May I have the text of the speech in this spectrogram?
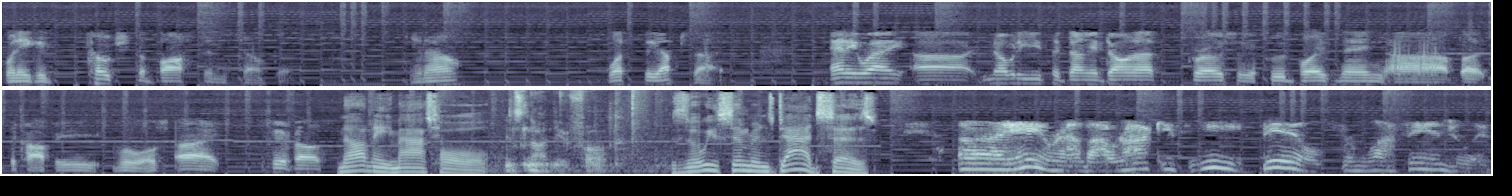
when he could coach the Boston Celtics. You know? What's the upside? Anyway, uh, nobody eats at Dunkin' Donuts. Gross, we get food poisoning, uh, but the coffee rules. Alright, see you fellas. not a masshole. It's not your fault. Zoe Simmons' dad says, Uh, hey, Rabbi Rock, it's me, Bill from Los Angeles.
